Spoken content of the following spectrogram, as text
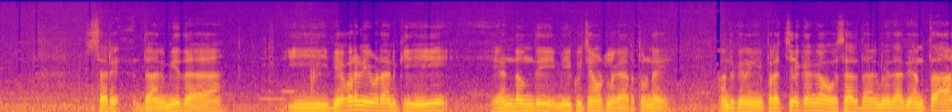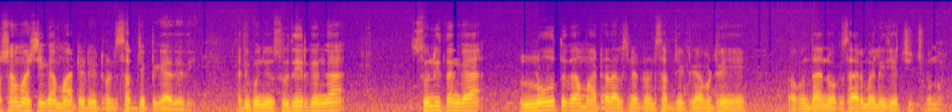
సరే దాని మీద ఈ వివరణ ఇవ్వడానికి ఎండ ఉంది మీకు చెమటలు గారుతున్నాయి. అందుకని ప్రత్యేకంగా ఒకసారి దాని మీద అది అంత ఆషామాషిగా మాట్లాడేటువంటి సబ్జెక్ట్ కాదు అది. అది కొంచెం సుదీర్ఘంగా సున్నితంగా లోతుగా మాట్లాడాల్సినటువంటి సబ్జెక్ట్ కాబట్టి పాపం దాన్ని ఒకసారి మళ్ళీ చర్చించుకుందాం.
